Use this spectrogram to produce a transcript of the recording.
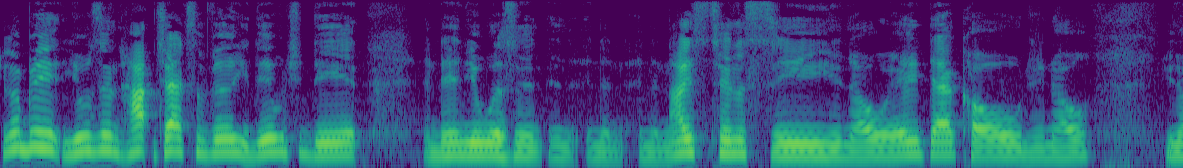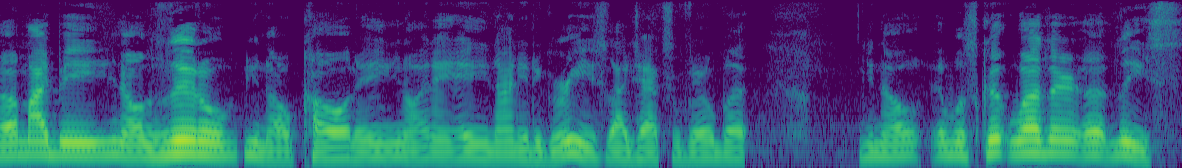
You're going to be using hot Jacksonville. You did what you did, and then you was in in in, the, in the nice Tennessee. You know, it ain't that cold. You know, you know it might be you know little you know cold. It, you know, it ain't 80, 90 degrees like Jacksonville, but you know it was good weather at least.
